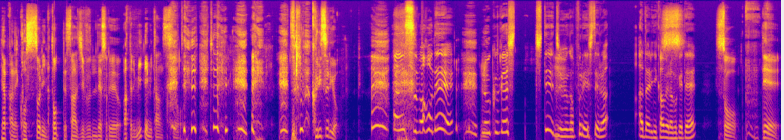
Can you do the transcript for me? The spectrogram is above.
やっぱね、こっそり撮ってさ、自分でそれを後で見てみたんですよ。びっくりするよ。あの、スマホで、録画し,、して、自分がプレイしてるあたりにカメラ向けて。そう。で、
